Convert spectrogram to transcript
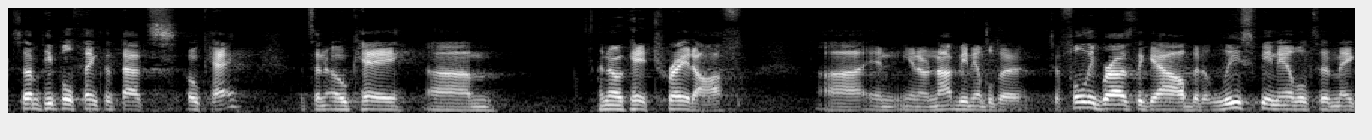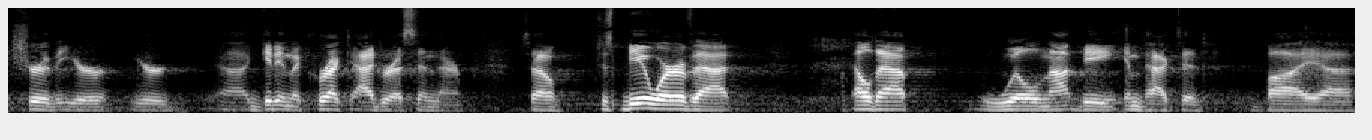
Some people think that that's okay. It's an okay, um, an okay trade-off uh, in you know not being able to, to fully browse the GAL, but at least being able to make sure that you're you're uh, getting the correct address in there. So just be aware of that. LDAP will not be impacted by uh,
